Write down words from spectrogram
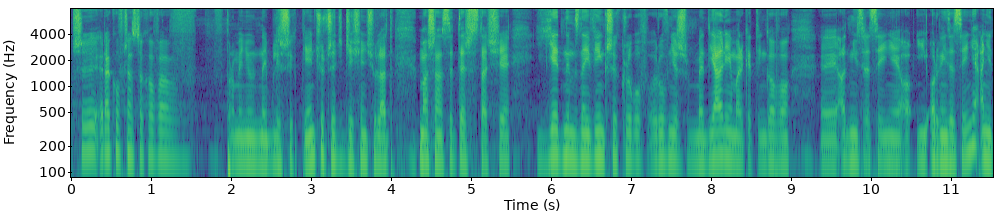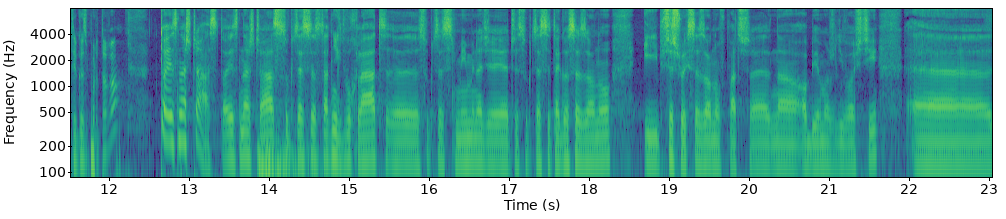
Czy Raków Częstochowa w, w promieniu najbliższych 5 czy 10 lat ma szansę też stać się jednym z największych klubów, również medialnie, marketingowo, e, administracyjnie i organizacyjnie, a nie tylko sportowo? To jest nasz czas, to jest nasz czas. Sukcesy ostatnich dwóch lat, e, sukces, miejmy nadzieję, czy sukcesy tego sezonu i przyszłych sezonów, patrzę na obie możliwości. E,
